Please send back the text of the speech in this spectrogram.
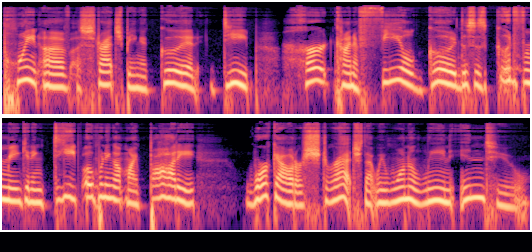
point of a stretch being a good, deep, hurt kind of feel good. This is good for me, getting deep, opening up my body, workout or stretch that we want to lean into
